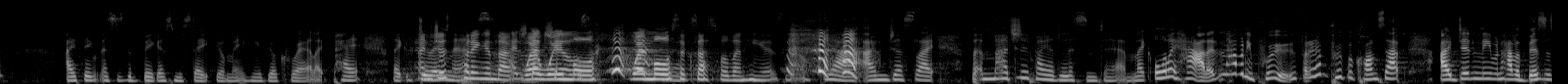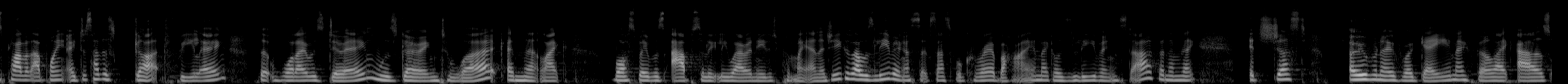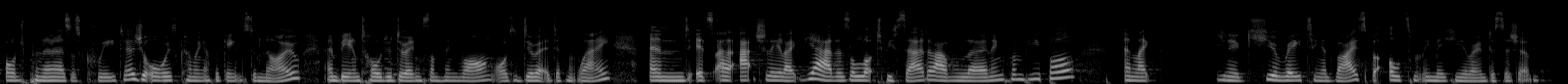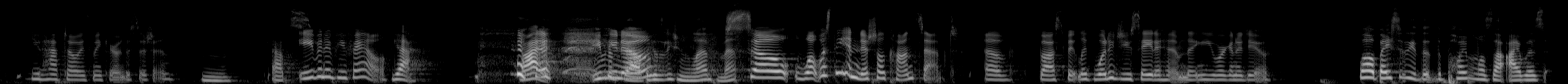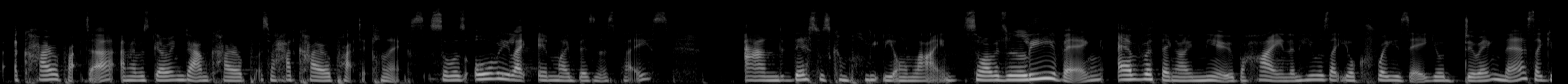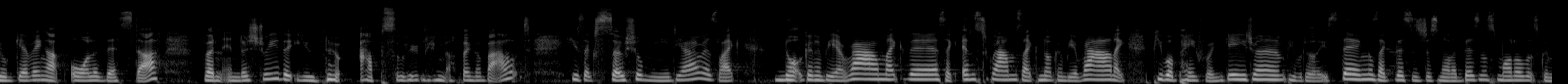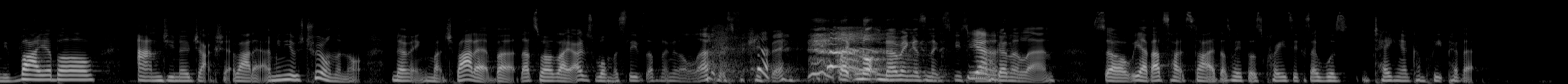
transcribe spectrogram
I think this is the biggest mistake you're making of your career. Like pay, like doing and just this. putting in that we're way chills. more we're more successful than he is now. yeah, I'm just like, but imagine if I had listened to him. Like, all I had, I didn't have any proof. I didn't have proof of concept. I didn't even have a business plan at that point. I just had this gut feeling that what I was doing was going to work and that, like, Boss Babe was absolutely where I needed to put my energy because I was leaving a successful career behind. Like, I was leaving stuff. And I'm like, it's just over and over again, I feel like as entrepreneurs, as creators, you're always coming up against a no and being told you're doing something wrong or to do it a different way. And it's uh, actually like, yeah, there's a lot to be said around learning from people and like, you know, curating advice, but ultimately making your own decision. You have to always make your own decision. Mm. Even if you fail. yeah. right. Even if You you fail, because at least you can learn from it. So, what was the initial concept of Boss Babe? Like, what did you say to him that you were going to do? Well, basically, the, the point was that I was a chiropractor and I was going down chiro. So I had chiropractic clinics. So I was already like in my business place. And this was completely online. So I was leaving everything I knew behind. And he was like, You're crazy. You're doing this. Like, you're giving up all of this stuff for an industry that you know absolutely nothing about. He's like, Social media is like not going to be around like this. Like, Instagram's like not going to be around. Like, people pay for engagement, people do all these things. Like, this is just not a business model that's going to be viable and you know jack shit about it. I mean, he was true on the not knowing much about it, but that's why I was like, I just roll my sleeves up and I'm gonna learn this freaking thing. like not knowing is an excuse, for Yeah. I'm gonna learn. So yeah, that's how it started. That's why I thought it was crazy because I was taking a complete pivot.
